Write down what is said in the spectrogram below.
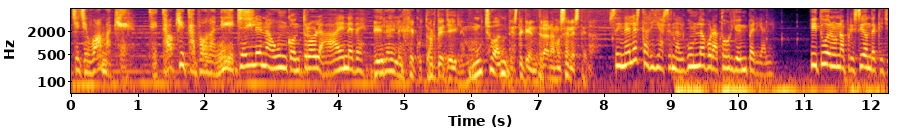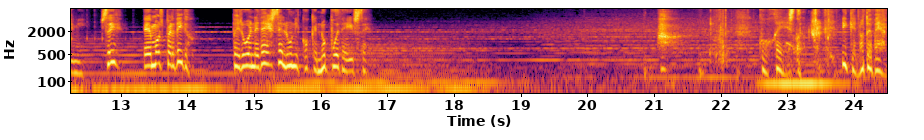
Toki tabolanich. Jalen aún controla a AND. Era el ejecutor de Jalen mucho antes de que entráramos en escena. Sin él estarías en algún laboratorio imperial. Y tú en una prisión de Kijimi. Sí, hemos perdido. Pero ND es el único que no puede irse. Coge esto. Y que no te vean.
